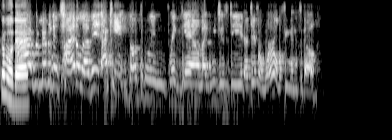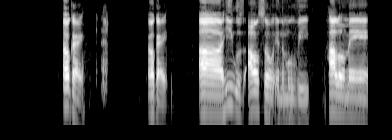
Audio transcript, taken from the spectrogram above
Come on, Dad. I remember the title of it. I can't go through and break down like we just did a different world a few minutes ago. Okay. Okay. Uh, he was also in the movie Hollow Man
